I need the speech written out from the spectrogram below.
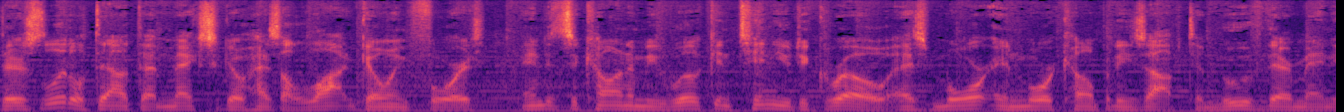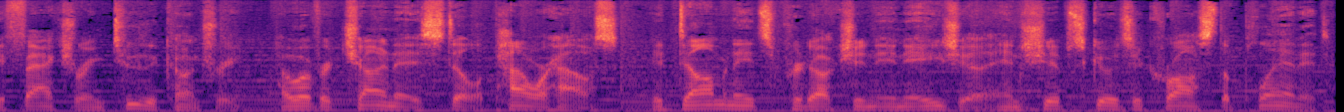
There's little doubt that Mexico has a lot going for it, and its economy will continue to grow as more and more companies opt to move their manufacturing to the country. However, China is still a powerhouse. It dominates production in Asia and ships goods across the planet.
